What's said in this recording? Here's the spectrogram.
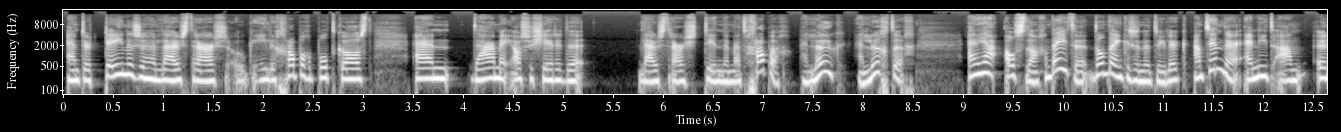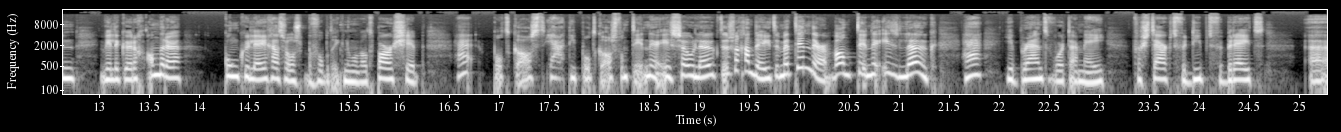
Entertainen ze hun luisteraars. Ook een hele grappige podcast. En daarmee associëren de luisteraars Tinder met grappig en leuk en luchtig. En ja, als ze dan gaan daten, dan denken ze natuurlijk aan Tinder en niet aan een willekeurig andere conculega, zoals bijvoorbeeld, ik noem wat Parship, hè, podcast. Ja, die podcast van Tinder is zo leuk, dus we gaan daten met Tinder, want Tinder is leuk. Hè? Je brand wordt daarmee versterkt, verdiept, verbreed, uh,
